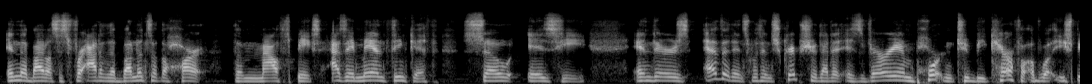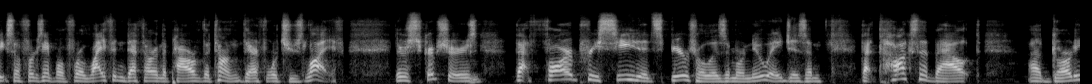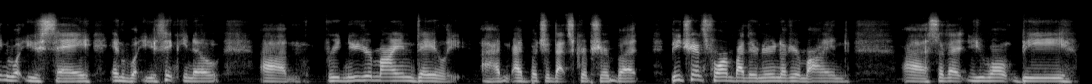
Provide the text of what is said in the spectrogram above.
in the Bible it says, For out of the abundance of the heart, the mouth speaks. As a man thinketh, so is he. And there's evidence within scripture that it is very important to be careful of what you speak. So, for example, for life and death are in the power of the tongue, therefore choose life. There's scriptures mm-hmm. that far preceded spiritualism or New Ageism that talks about uh, guarding what you say and what you think. You know, um, renew your mind daily. I, I butchered that scripture, but be transformed by the renewing of your mind uh, so that you won't be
